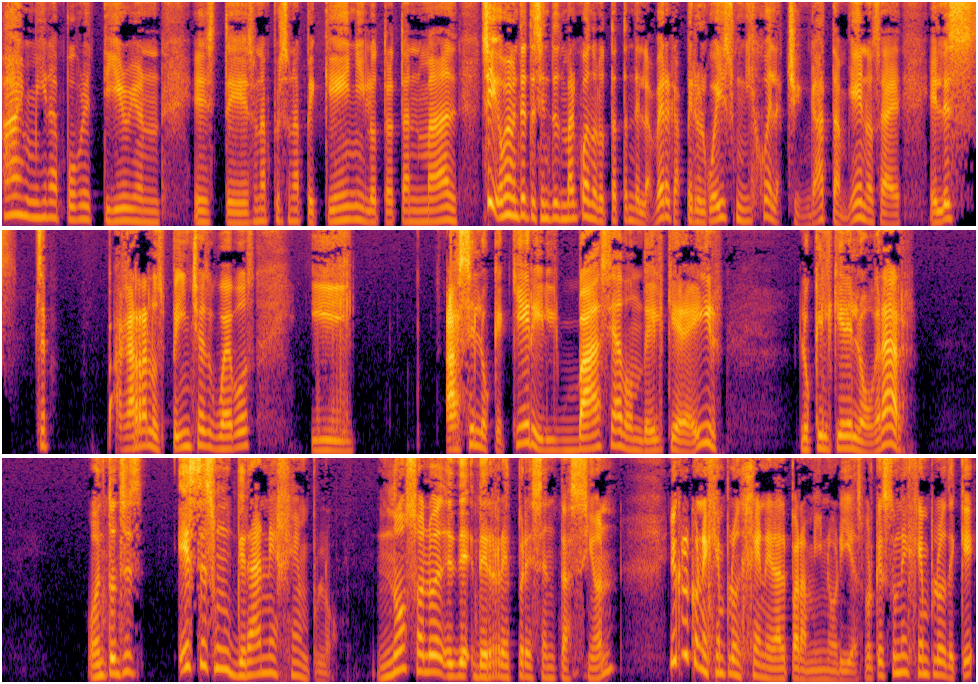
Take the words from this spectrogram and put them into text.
ay, mira, pobre Tyrion, este, es una persona pequeña y lo tratan mal. Sí, obviamente te sientes mal cuando lo tratan de la verga, pero el güey es un hijo de la chingada también, o sea, él es, se agarra los pinches huevos y hace lo que quiere y va hacia donde él quiere ir, lo que él quiere lograr. O entonces, este es un gran ejemplo, no solo de representación, yo creo que un ejemplo en general para minorías, porque es un ejemplo de que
